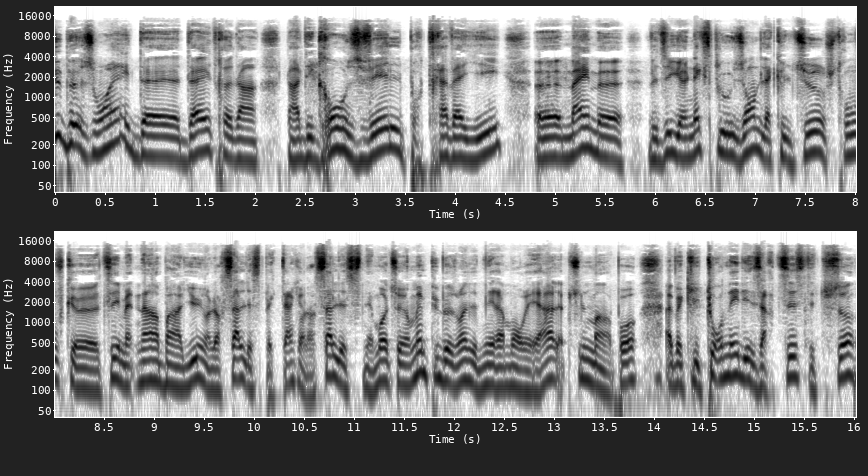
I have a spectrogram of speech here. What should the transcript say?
plus besoin d'être dans, dans des grosses villes pour travailler. Euh, même, euh, veut dire, il y a une explosion de la culture. Je trouve que, tu sais, maintenant en banlieue, ils ont leur salle de spectacle, ils ont leur salle de cinéma. Tu sais, ils n'ont même plus besoin de venir à Montréal, absolument pas. Avec les tournées des artistes et tout ça,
